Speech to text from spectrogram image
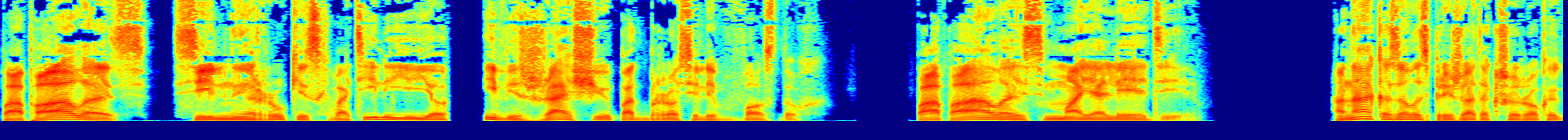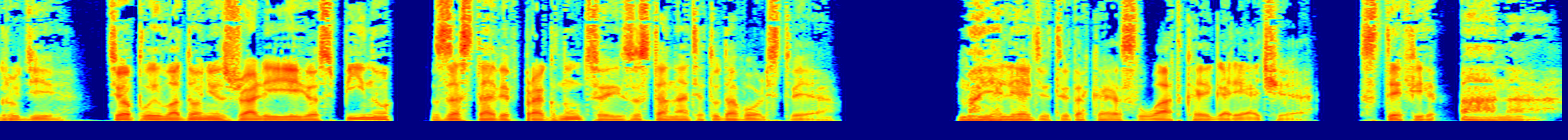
«Попалась!» Сильные руки схватили ее и визжащую подбросили в воздух. «Попалась, моя леди!» Она оказалась прижата к широкой груди. Теплые ладони сжали ее спину, заставив прогнуться и застонать от удовольствия. «Моя леди, ты такая сладкая и горячая! Стефи Анна!»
